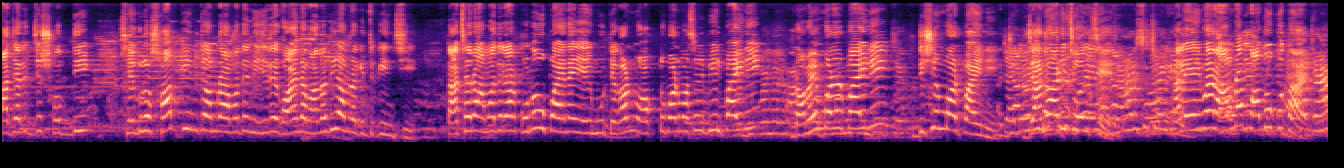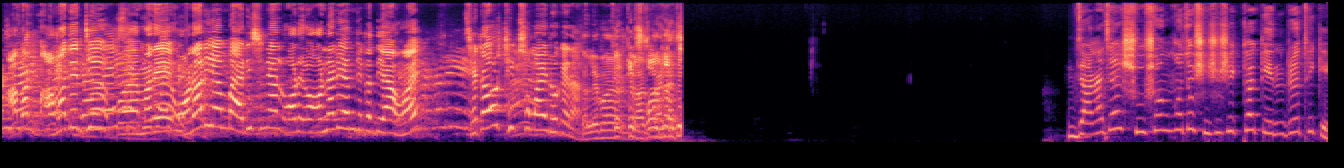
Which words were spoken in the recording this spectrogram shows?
বাজারের যে সবজি সেগুলো সব কিন্তু আমরা আমাদের নিজেদের গয়না বাঁধা দিয়ে আমরা কিন্তু কিনছি। তাছাড়া আমাদের আর কোনো উপায় নাই এই মুহূর্তে কারণ অক্টোবর মাসের বিল পাইনি নভেম্বরের পাইনি ডিসেম্বর পাইনি জানুয়ারি চলছে। তাহলে এইবার আমরা পাবো কোথায়? আবার আমাদের যে মানে অনারিয়াম বা অ্যাডিশনাল অনারিয়াম যেটা দেওয়া হয় সেটাও ঠিক সময়ে ঢোকে না তাহলে এবার সরকার গয়না জানা যায় সুসংহত শিশু শিক্ষা কেন্দ্র থেকে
